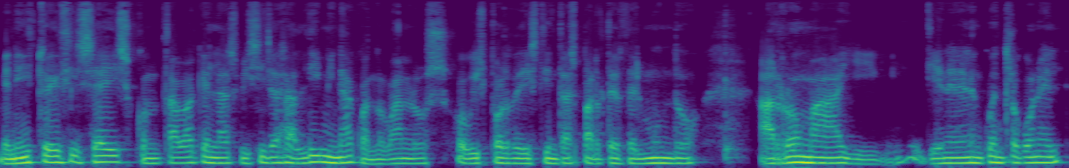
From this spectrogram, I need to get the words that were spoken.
Benedicto XVI contaba que en las visitas al Límina, cuando van los obispos de distintas partes del mundo a Roma y, tienen el encuentro con él,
